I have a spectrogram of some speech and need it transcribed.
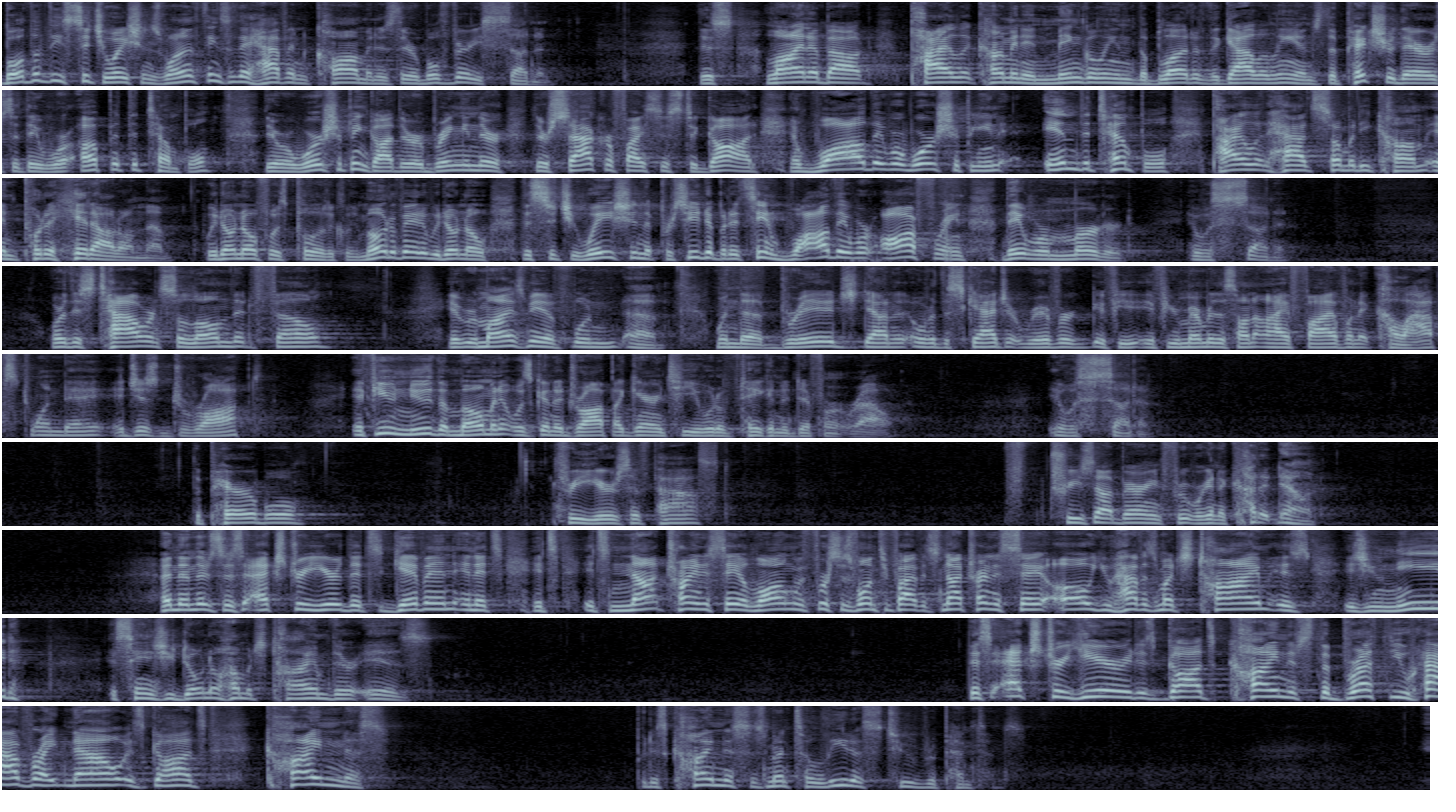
Both of these situations, one of the things that they have in common is they're both very sudden. This line about Pilate coming and mingling the blood of the Galileans, the picture there is that they were up at the temple, they were worshiping God, they were bringing their, their sacrifices to God, and while they were worshiping in the temple, Pilate had somebody come and put a hit out on them We don't know if it was politically motivated. We don't know the situation that preceded, but it's saying while they were offering, they were murdered. It was sudden. Or this tower in Siloam that fell. It reminds me of when, uh, when the bridge down over the Skagit River, if you, if you remember this on I 5, when it collapsed one day, it just dropped. If you knew the moment it was going to drop, I guarantee you would have taken a different route. It was sudden. The parable, three years have passed. Tree's not bearing fruit, we're going to cut it down. And then there's this extra year that's given, and it's, it's, it's not trying to say, along with verses one through five, it's not trying to say, oh, you have as much time as, as you need. It's saying you don't know how much time there is. This extra year, it is God's kindness. The breath you have right now is God's kindness. But his kindness is meant to lead us to repentance.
